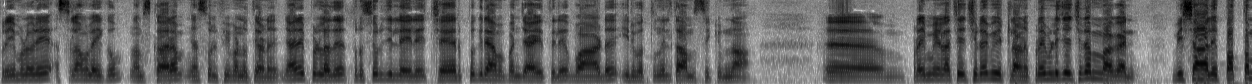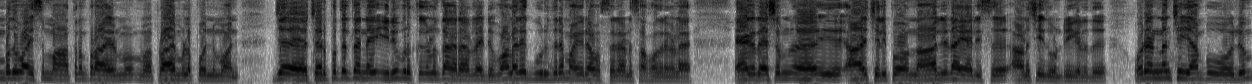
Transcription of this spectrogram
പ്രിയമുള്ളവരെ അസ്സാം വലൈക്കും നമസ്കാരം. ഞാൻ സുൽഫി മണ്ണുത്തിയാണ്. ഞാനിപ്പോൾ ഉള്ളത് തൃശ്ശൂർ ജില്ലയിലെ ചേർപ്പ് ഗ്രാമപഞ്ചായത്തിലെ വാർഡ് ഇരുപത്തൊന്നിൽ താമസിക്കുന്ന പ്രേമീള ചേച്ചിയുടെ വീട്ടിലാണ്. പ്രേമിള ചേച്ചിയുടെ മകൻ വിശാൽ പത്തൊമ്പത് വയസ്സ് മാത്രം പ്രായം പ്രായമുള്ള പൊന്നുമോൻ. ചെറുപ്പത്തിൽ തന്നെ ഇരു വൃക്കകളും തകരാറിലായിട്ട് വളരെ ഗുരുതരമായ ഒരു അവസ്ഥയിലാണ് സഹോദരങ്ങളെ. ഏകദേശം ആഴ്ചയിൽ ഇപ്പോൾ നാല് ഡയാലിസ് ആണ് ചെയ്തുകൊണ്ടിരിക്കുന്നത്. ഒരെണ്ണം ചെയ്യാൻ പോലും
